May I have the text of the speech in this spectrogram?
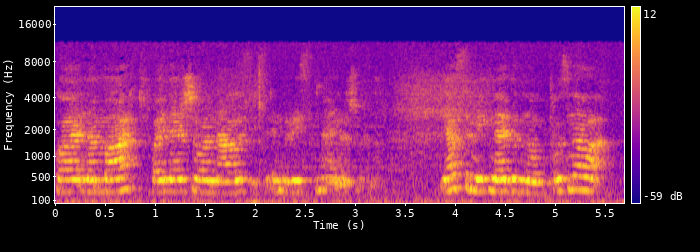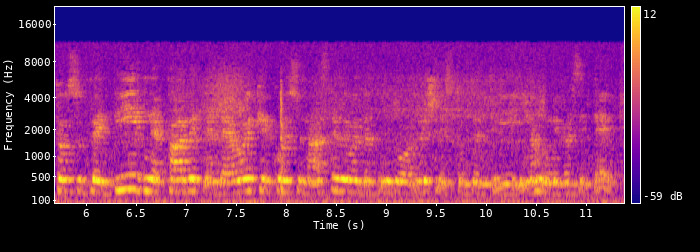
koja je na MART Financial Analysis and Risk Management. Ja sam ih nedavno upoznala, to su dve divne, pametne devojke koje su nastavile da budu odlični studenti na univerzitetu.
